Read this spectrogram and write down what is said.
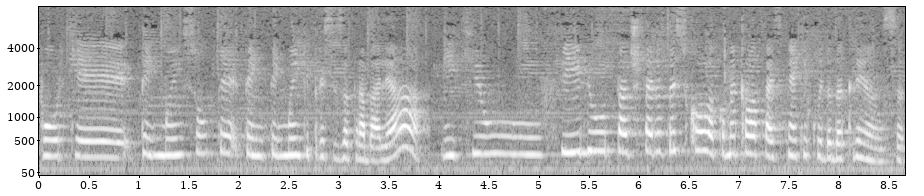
porque tem mãe solteira, tem, tem mãe que precisa trabalhar e que o filho tá de férias da escola. Como é que ela faz? Quem é que cuida da criança?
